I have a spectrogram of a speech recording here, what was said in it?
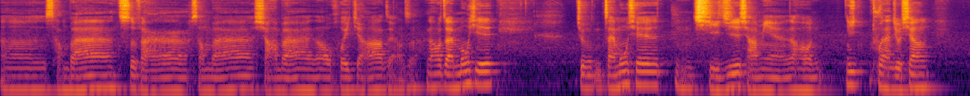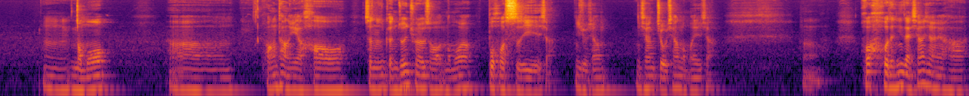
嗯，上班、吃饭、上班、下班，然后回家这样子，然后在某些就在某些嗯契机下面，然后你突然就想，嗯，那么，嗯，荒唐也好。甚至更准确的说，那么不合时宜一下，你就想，你想就想那么一下，嗯，或或者你再想象一下，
